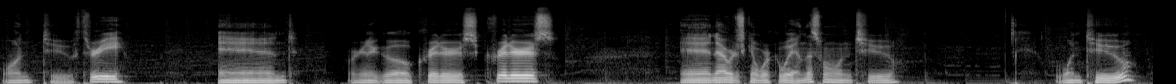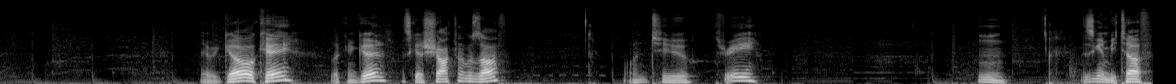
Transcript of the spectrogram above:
one, two, three. And we're to go critters, critters. And now we're just to work away on this one. One, two. One, two. There we go. Okay. Looking good. Let's get a shock knuckles off. One, two, three. Hmm. This is to be tough.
